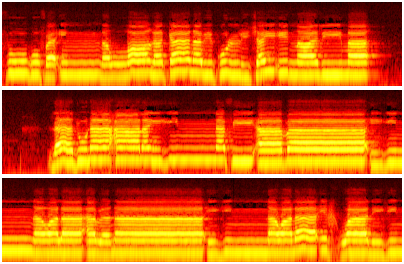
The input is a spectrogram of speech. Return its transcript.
تخفوه فإن الله كان بكل شيء عليما لا جناح عليهن في آبائهن ولا أبنائهن ولا إخوانهن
